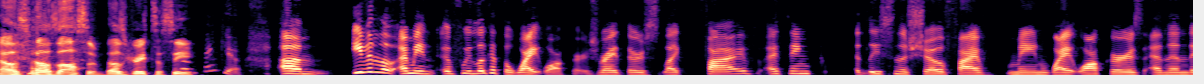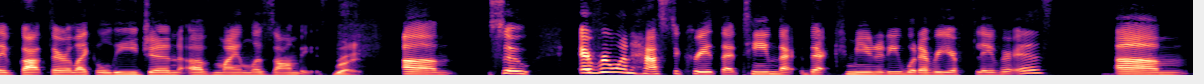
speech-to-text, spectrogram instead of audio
was that was awesome. That was great to see. Thank you. Um, even though I mean, if we look at the White Walkers, right? There's like five, I think, at least in the show, five main White Walkers, and then they've got their like legion of mindless zombies. Right. Um, so everyone has to create that team, that that community, whatever your flavor is, um,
